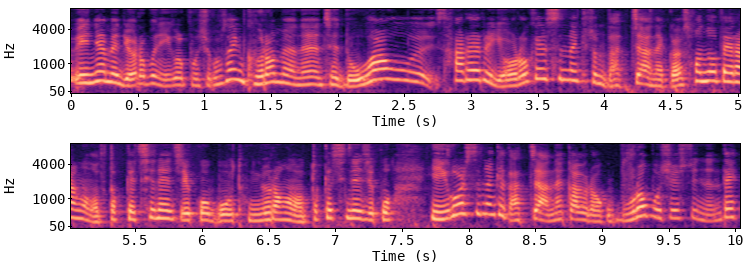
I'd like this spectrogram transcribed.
왜냐면 여러분이 이걸 보시고 선생님 그러면은 제 노하우 사례를 여러 개를 쓰는 게 좀 낫지 않을까요? 선후배랑은 어떻게 친해지고 뭐 동료랑은 어떻게 친해지고 이걸 쓰는 게 낫지 않을까요? 라고 물어보실 수 있는데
